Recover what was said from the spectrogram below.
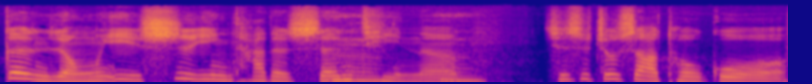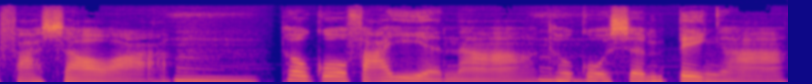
更容易适应他的身体呢？其实就是要透过发烧啊，嗯、透过发炎啊，嗯、透过生病啊。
